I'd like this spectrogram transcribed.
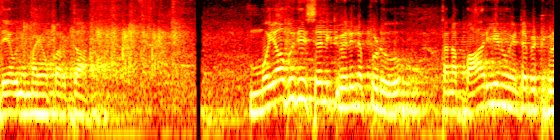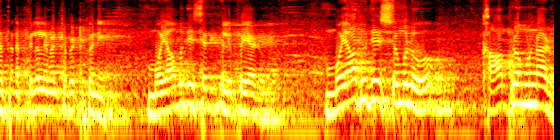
దేవుని మహిమపడదాం మొయాబు దేశానికి వెళ్ళినప్పుడు తన భార్యను వెంటబెట్టుకుని తన పిల్లలను వెంటబెట్టుకుని మొయాబు దేశానికి వెళ్ళిపోయాడు. మొయాబు దేశములో కాపురం ఉన్నాడు.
